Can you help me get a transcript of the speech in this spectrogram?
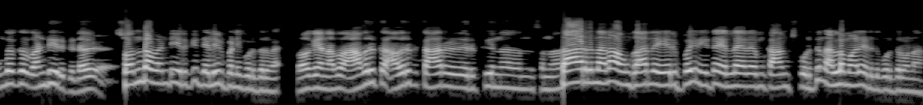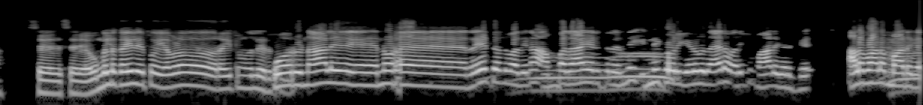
உங்களுக்கு வண்டி இருக்கு சொந்த வண்டி இருக்கு டெலிவரி பண்ணி கொடுத்துருவேன். ஓகே அவருக்கு அவருக்கு கார் இருக்குன்னு சொன்னா கார் இருந்தானா அவங்க கார்ல ஏறி போய் நீட்டா எல்லா இடமும் காமிச்சு கொடுத்து நல்ல மாடு எடுத்து கொடுத்துருவேன் நான். சரி சரி. உங்களுக்கு கையில இப்போ எவ்வளவு ரைட் முதல்ல இருக்கு? ஒரு நாள் என்னோட ரேட் வந்து பாத்தீங்கன்னா ஐம்பதாயிரத்துல இருந்து இன்னைக்கு ஒரு எழுபதாயிரம் வரைக்கும் மாடுக இருக்கு. அளவான மாடுக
